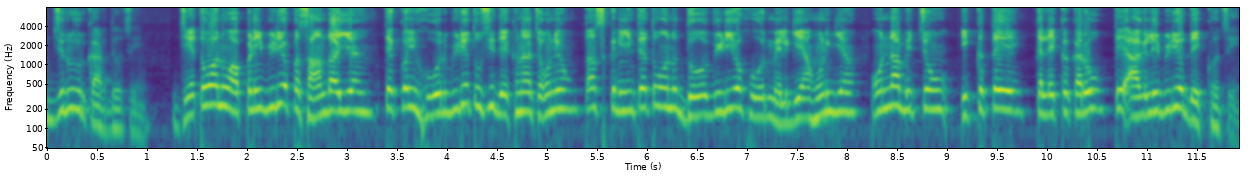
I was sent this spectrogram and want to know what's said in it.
ਜਰੂਰ ਕਰ ਦਿਓ ਜੀ। ਜੇ ਤੁਹਾਨੂੰ ਆਪਣੀ ਵੀਡੀਓ ਪਸੰਦ ਆਈ ਹੈ ਤੇ ਕੋਈ ਹੋਰ ਵੀਡੀਓ ਤੁਸੀਂ ਦੇਖਣਾ ਚਾਹੁੰਦੇ ਹੋ, ਤਾਂ ਸਕਰੀਨ ਤੇ ਤੁਹਾਨੂੰ ਦੋ ਵੀਡੀਓ ਹੋਰ ਮਿਲ ਗਈਆਂ ਹੋਣਗੀਆਂ। ਉਹਨਾਂ ਵਿੱਚੋਂ ਇੱਕ ਤੇ ਕਲਿੱਕ ਕਰੋ ਤੇ ਅਗਲੀ ਵੀਡੀਓ ਦੇਖੋ ਜੀ।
